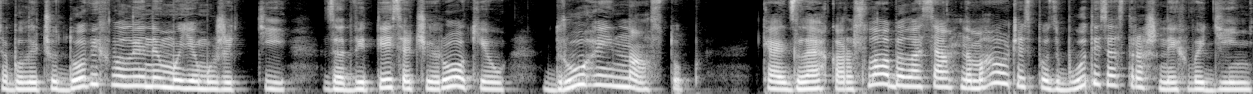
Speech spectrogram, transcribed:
Це були чудові хвилини в моєму житті. За дві тисячі років другий наступ. Кейт злегка розслабилася, намагаючись позбутися страшних видінь,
